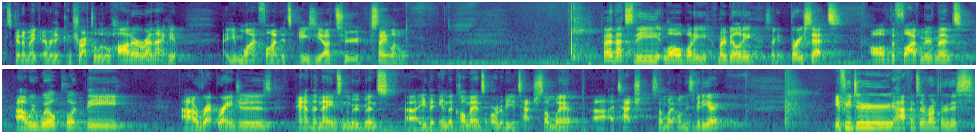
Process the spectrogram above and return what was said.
it's gonna make everything contract a little harder around that hip you might find it's easier to stay level. So that's the lower body mobility. So again, three sets of the five movements. Uh, we will put the uh, rep ranges and the names and the movements uh, either in the comments or it'll be attached somewhere, uh, attached somewhere on this video. If you do happen to run through this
